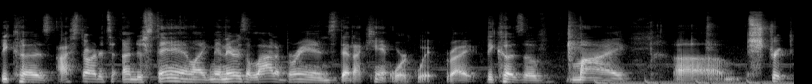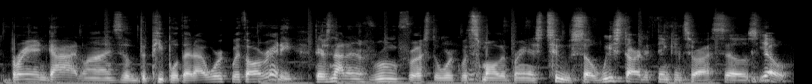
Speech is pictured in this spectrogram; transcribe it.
because I started to understand like, man, there's a lot of brands that I can't work with, right? Because of my, um, strict brand guidelines of the people that I work with already. There's not enough room for us to work with smaller brands too. So we started thinking to ourselves, yo,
